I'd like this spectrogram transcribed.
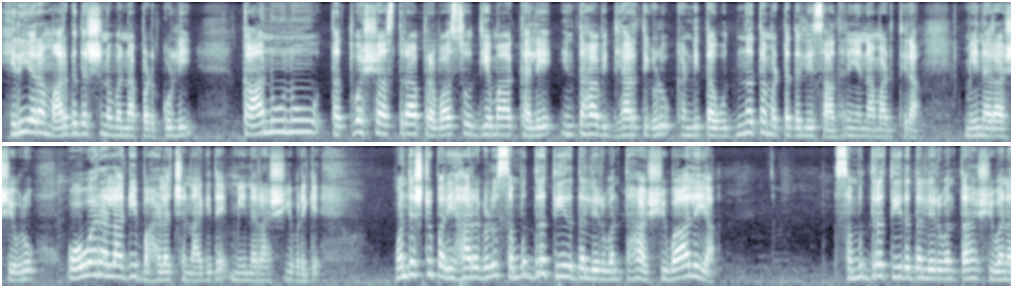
ಹಿರಿಯರ ಮಾರ್ಗದರ್ಶನವನ್ನು ಪಡ್ಕೊಳ್ಳಿ. ಕಾನೂನು, ತತ್ವಶಾಸ್ತ್ರ, ಪ್ರವಾಸೋದ್ಯಮ, ಕಲೆ ಇಂತಹ ವಿದ್ಯಾರ್ಥಿಗಳು ಖಂಡಿತ ಉನ್ನತ ಮಟ್ಟದಲ್ಲಿ ಸಾಧನೆಯನ್ನು ಮಾಡ್ತೀರಾ? ಮೀನರಾಶಿಯವರು ಓವರಾಲ್ ಆಗಿ ಬಹಳ ಚೆನ್ನಾಗಿದೆ ಮೀನರಾಶಿಯವರಿಗೆ. ಒಂದಷ್ಟು ಪರಿಹಾರಗಳು ಸಮುದ್ರ ತೀರದಲ್ಲಿರುವಂತಹ ಶಿವಾಲಯ, ಸಮುದ್ರ ತೀರದಲ್ಲಿರುವಂತಹ ಶಿವನ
